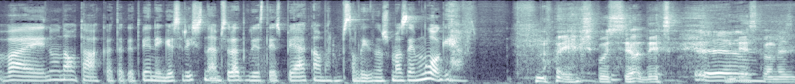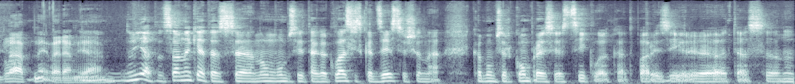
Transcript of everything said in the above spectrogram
vai nu nav tā, ka tagad vienīgais risinājums ir atgriezties pie ēkām ar salīdzinoši maziem logiem. no iekšpuses jau diezko diez, mēs glābt nevaram. Jā, nu, jā tad sanāk, jā, tas nu, mums ir tā kā klasiska dzēsēšana, ka mums ir kompresijas cikla, kā pareizi ir tas nu,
